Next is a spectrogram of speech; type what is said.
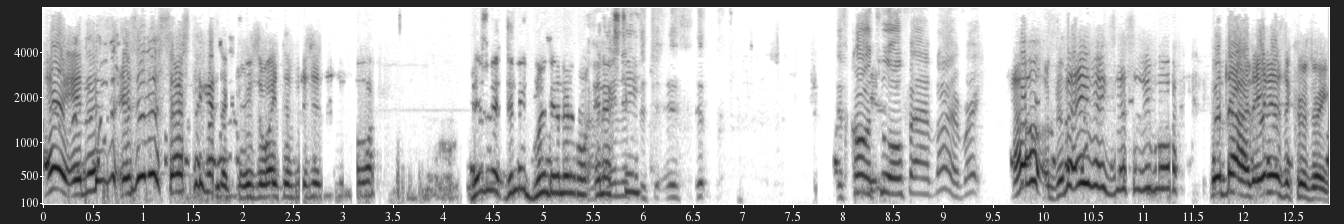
Hey, is, this, is it a such thing as the cruiserweight division anymore? Isn't it? Didn't they blend it in on and NXT? It's, it's, it's, it's called 205 Live, right? Oh, do they even exist anymore? But no, it is the cruiserweight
